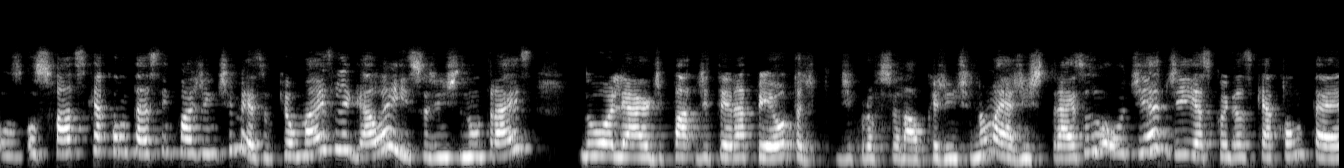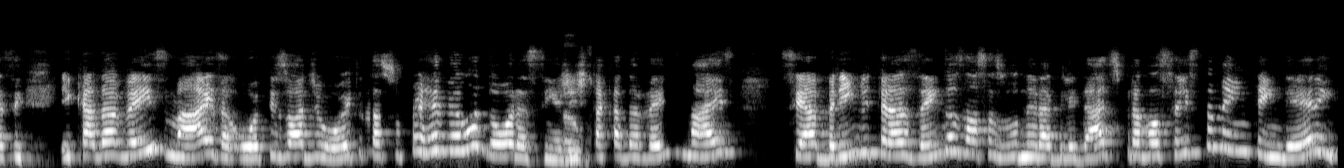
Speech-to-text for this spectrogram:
os, os, fatos que acontecem com a gente mesmo, porque o mais legal é isso. A gente não traz no olhar de, de terapeuta, de, de, profissional, porque a gente não é. A gente traz o, o, dia a dia, as coisas que acontecem. E cada vez mais, o episódio 8 está super revelador, assim. A gente está cada vez mais se abrindo e trazendo as nossas vulnerabilidades para vocês também entenderem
